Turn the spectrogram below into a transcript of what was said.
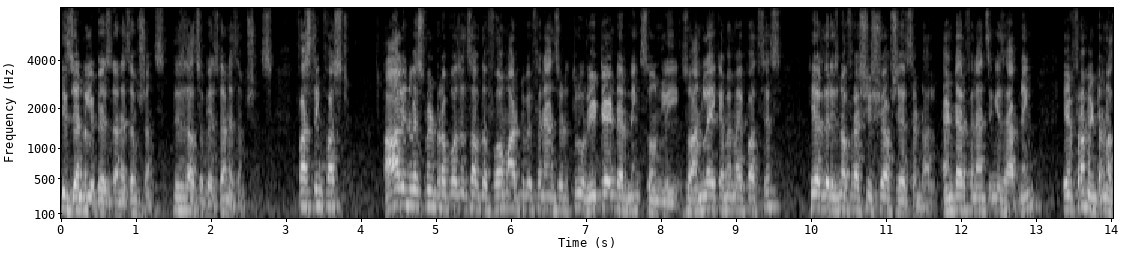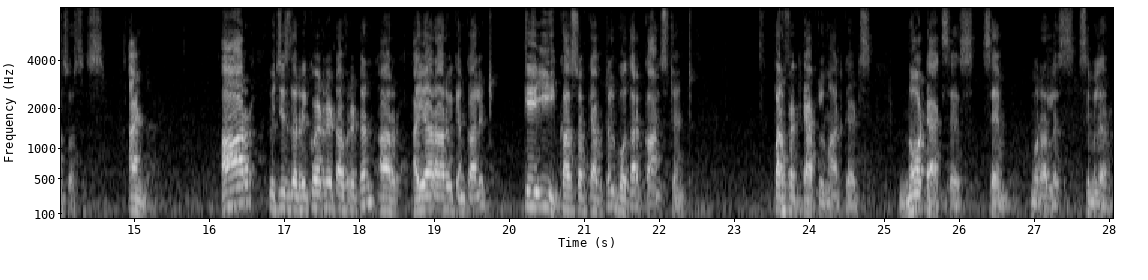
is generally based on assumptions. This is also based on assumptions. First thing first, all investment proposals of the firm are to be financed through retained earnings only. So unlike MM hypothesis, here there is no fresh issue of shares and all. Entire financing is happening from internal sources. And R, which is the required rate of return, or IRR we can call it, KE, cost of capital, both are constant. Perfect capital markets, no taxes, same, more or less similar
